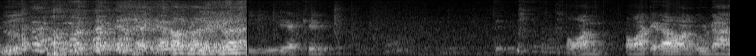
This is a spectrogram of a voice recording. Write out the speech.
¿No? y es que o, ha quedado alguna...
